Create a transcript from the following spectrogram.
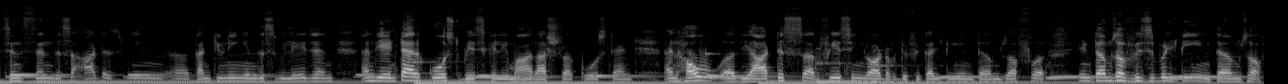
since then this art has been uh, continuing in this village and and the entire coast, basically Maharashtra coast, and and how uh, the artists are facing a lot of difficulty in terms of in terms of visibility, in terms of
